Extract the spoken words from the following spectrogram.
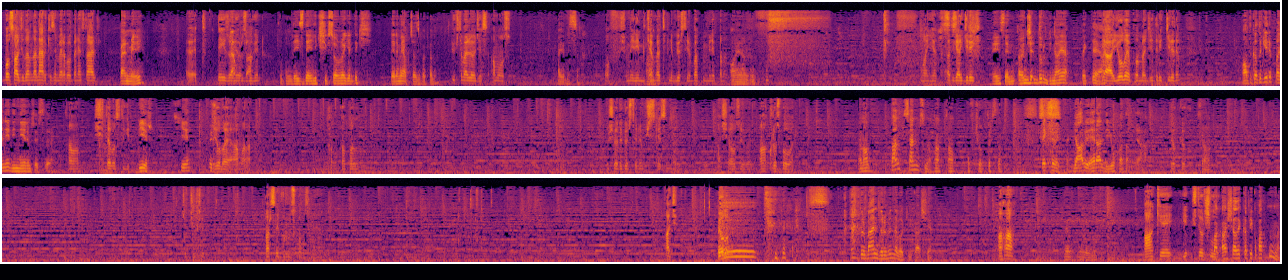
Boss avcılarından herkese merhaba ben Eftal. Ben Melih. Evet Days oynuyoruz burada. bugün. Bugün Daisy'de 50 kişilik server'a girdik. Deneme yapacağız bakalım. Büyük ihtimalle öleceğiz ama olsun. Hayırlısı. Of şu Melih'in mükemmel tipini bir göstereyim bak Melih bana. Aynen uf. Manyak. Hadi gel girek. Neyse önce dur binaya bekle ya. Ya yola yapalım bence direkt girelim. Altı katı gelip bence dinleyelim sesleri. Tamam. Shift'e basılı gir. 1, 2, 3. Yola ya ama. Kapı kapalı. Dur şöyle göstereyim sayısını da. Aşağı uzuyor böyle. Aha crossbow var. Ben alt... Lan sen misin o? Ha tamam. Of çok tırstım. Bekle bekle. Ya abi herhalde yok adam ya. Yok yok. Şu an. Çık çık çık. Varsa vururuz kafasına ya. Aç. Yolu. dur ben dürbünle bakayım karşıya. Aha. Ne, ne buldum? AK 74 Şş, U. bak aşağıdaki kapıyı kapattın mı?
